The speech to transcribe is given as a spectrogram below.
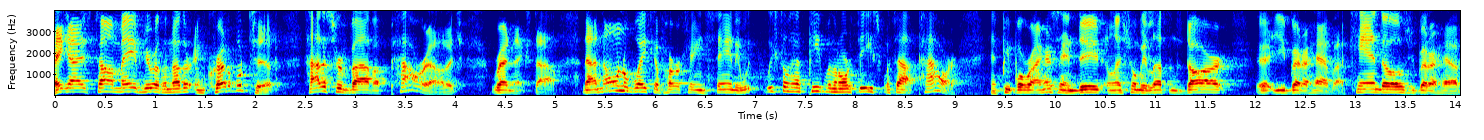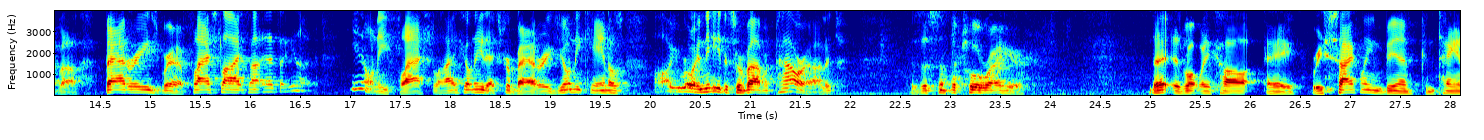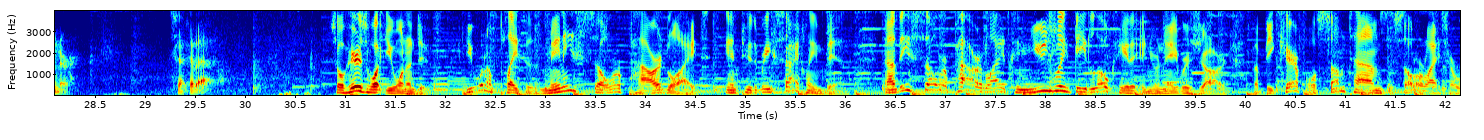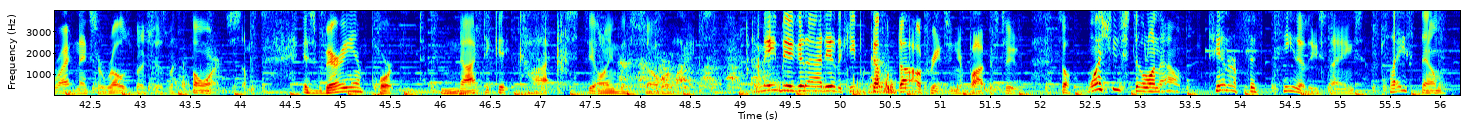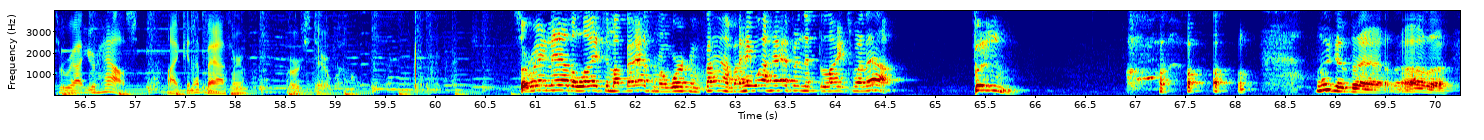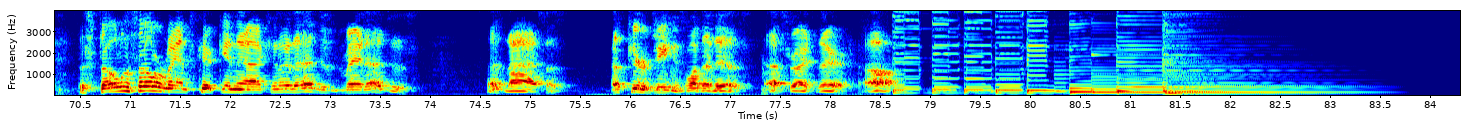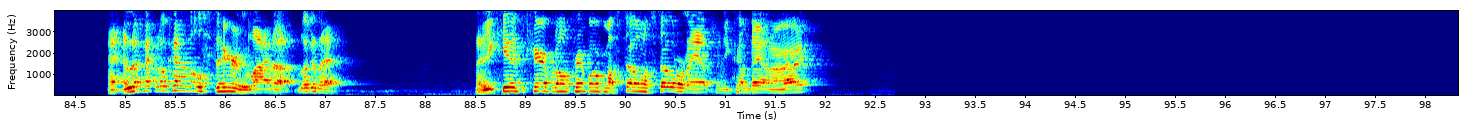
Hey guys, Tom Mabe here with another incredible tip how to survive a power outage redneck style. Now, I know in the wake of Hurricane Sandy, we, we still have people in the Northeast without power. And people around here saying, dude, unless you'll be left in the dark, uh, you better have uh, candles, you better have uh, batteries, you better have flashlights. I, you, know, you don't need flashlights, you don't need extra batteries, you don't need candles. All you really need to survive a power outage is this simple tool right here. That is what we call a recycling bin container. Check it out. So here's what you want to do. You want to place as many solar powered lights into the recycling bin. Now these solar powered lights can usually be located in your neighbor's yard, but be careful, sometimes the solar lights are right next to rose bushes with thorns. It's very important not to get caught stealing the solar lights. It may be a good idea to keep a couple dog treats in your pockets too. So once you've stolen out 10 or 15 of these things, place them throughout your house, like in a bathroom or stairwell. So right now the lights in my bathroom are working fine, but hey, what happened if the lights went out? Boom! Look at that. Oh, the, the stolen solar lamps kick in the action. Look at that just, man, that's just, that's nice. That's, that's pure genius what that is. That's right there. Oh. And look how, look how those stairs light up. Look at that. Now you kids be careful, don't trip over my stolen solar lamps when you come down, all right?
